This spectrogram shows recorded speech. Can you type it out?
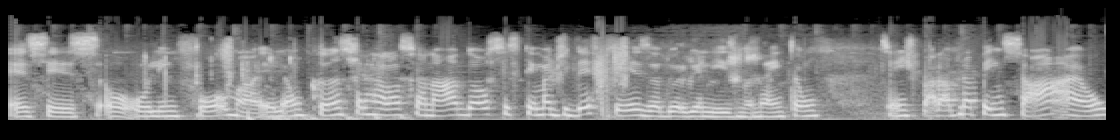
esses, o, o, linfoma ele é um câncer relacionado ao sistema de defesa do organismo, né? Então, se a gente parar para pensar, é o,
